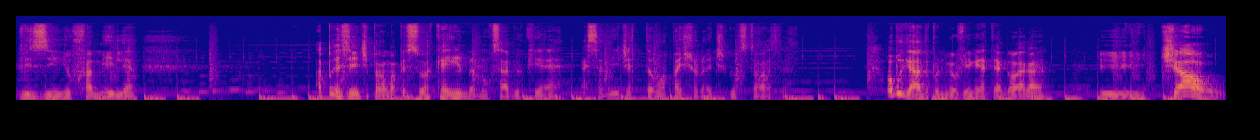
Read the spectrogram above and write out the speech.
vizinho, família. Apresente para uma pessoa que ainda não sabe o que é essa mídia tão apaixonante e gostosa. Obrigado por me ouvirem até agora e tchau!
